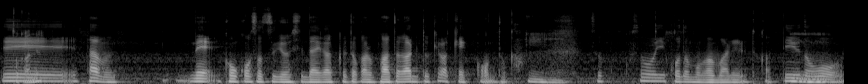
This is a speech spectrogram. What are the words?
で、多分ね高校卒業して大学とかのパートがある時は結婚とか、そそういう子供が生まれるとかっていうのを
